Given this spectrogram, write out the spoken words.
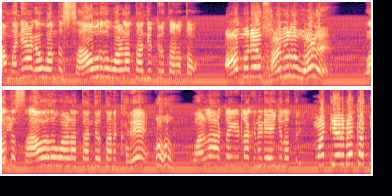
ಆ ಮನ್ಯಾಗ ಒಂದ್ ಸಾವಿರದ ಒಳ್ಳ ತಂದಿಟ್ಟಿರ್ತಾನತ್ತವ ಆ ಮನ್ಯಾಗ ಸಾವಿರದ ಒಳ್ಳೆ. ಒಂದ್ ಸಾವಿರದ ಒಳ್ಳ ತಂದಿರ್ತಾನ ಖರೆ. ಒಳ್ಳ ಆಟ ಇಡ್ಲಾಕ ನಡೆಯಂಗಿಲ್ಲತ್ರಿ. ಮತ್ತೇನ್ ಬೇಕತ್ತ?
